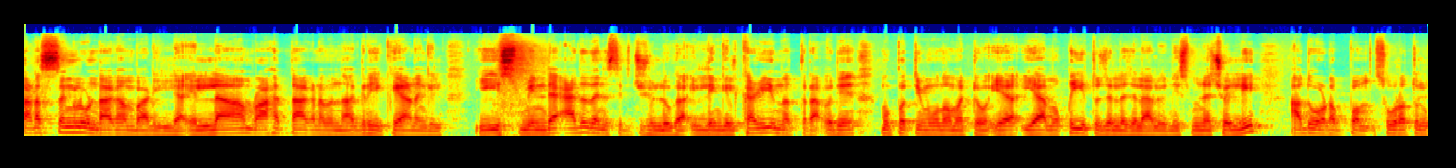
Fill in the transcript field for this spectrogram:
തടസ്സങ്ങളും ഉണ്ടാകാൻ പാടില്ല. എല്ലാം റാഹത്താകണമെന്ന് ആഗ്രഹിക്കുകയാണെങ്കിൽ ഈ ഇസ്മിന്റെ അതതനുസരിച്ച് ചൊല്ലുക. ഇല്ലെങ്കിൽ കഴിയുന്നത്ര ഒരു മുപ്പത്തി മൂന്നോ മറ്റോ യാ മുഖീത്തു ജല്ല ജലാലു എന്ന ഇസ്മിനെ ചൊല്ലി അതോടൊപ്പം സൂറത്തുൽ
